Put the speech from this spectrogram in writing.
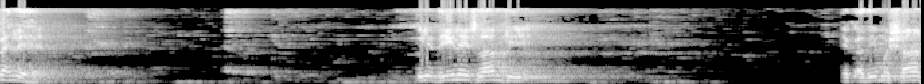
پہلے ہے۔ تو یہ دین اسلام کی ایک عدیم الشان،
